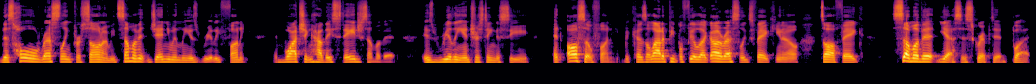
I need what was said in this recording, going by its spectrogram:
this whole wrestling persona. I mean, some of it genuinely is really funny. And watching how they stage some of it is really interesting to see and also funny because a lot of people feel like, oh, wrestling's fake, you know, it's all fake. Some of it, yes, is scripted, but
